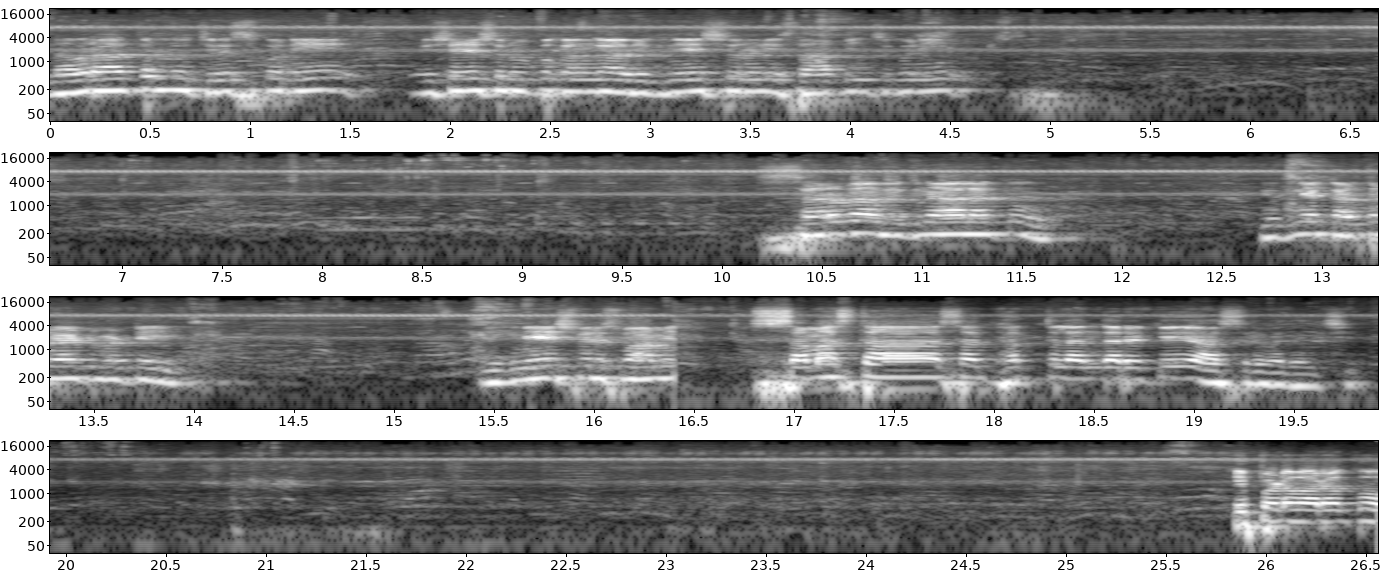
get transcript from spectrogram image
నవరాత్రులు చేసుకొని విశేష రూపకంగా విఘ్నేశ్వరుని స్థాపించుకుని సర్వ విఘ్నాలకు విఘ్నకర్తమైనటువంటి విఘ్నేశ్వర స్వామి సమస్త సద్భక్తులందరికీ ఆశీర్వదించి. ఇప్పటి వరకు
